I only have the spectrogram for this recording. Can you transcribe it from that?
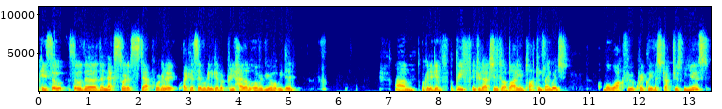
Okay, so so the the next sort of step, we're gonna, like I said, we're gonna give a pretty high level overview of what we did. Um, we're gonna give a brief introduction to Abadi and Plotkin's language. We'll walk through quickly the structures we used.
